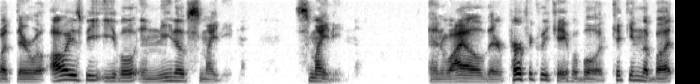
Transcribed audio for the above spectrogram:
but there will always be evil in need of smiting. Smiting. And while they're perfectly capable of kicking the butt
